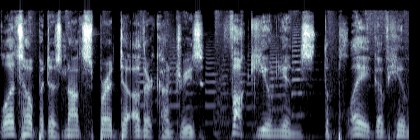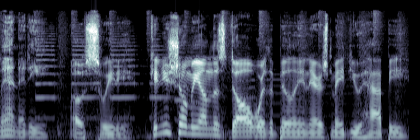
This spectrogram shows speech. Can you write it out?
Let's hope it does not spread to other countries. Fuck unions, the plague of humanity. Oh, sweetie. Can you show me on this doll where the billionaires made you happy?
